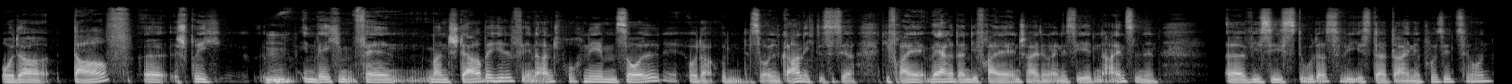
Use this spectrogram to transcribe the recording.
oder darf. Äh, sprich, mhm. in welchen Fällen man Sterbehilfe in Anspruch nehmen soll oder und soll gar nicht. Das ist ja die freie, wäre dann die freie Entscheidung eines jeden Einzelnen. Äh, wie siehst du das? Wie ist da deine Position?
